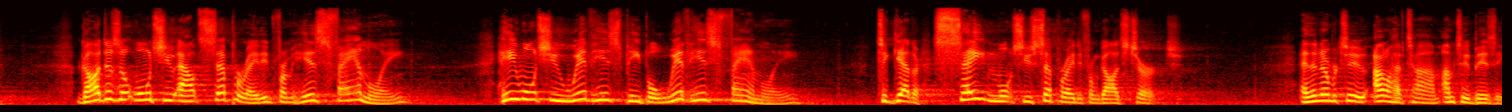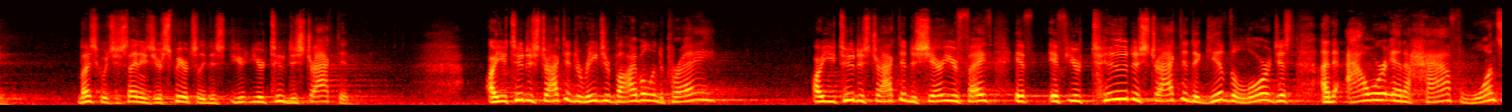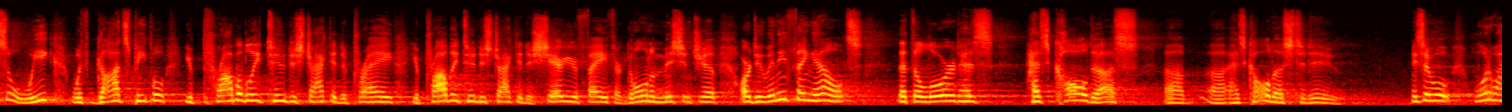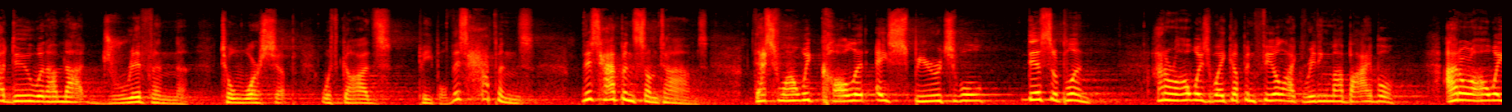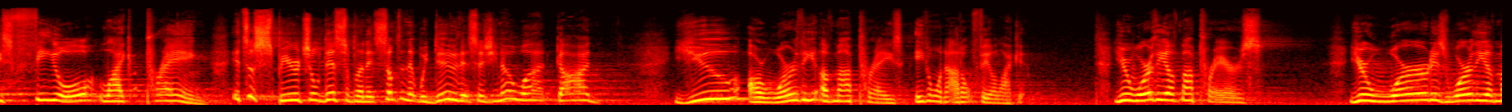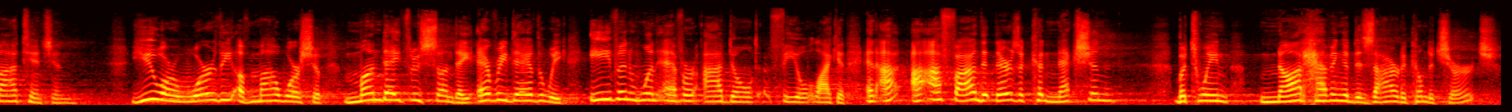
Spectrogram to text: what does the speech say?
God doesn't want you out separated from his family. He wants you with his people, with his family, together. Satan wants you separated from God's church. And then number two, I don't have time. I'm too busy. Basically, what you're saying is you're spiritually, you're, you're too distracted. Are you too distracted to read your Bible and to pray? Are you too distracted to share your faith? If, if you're too distracted to give the Lord just an hour and a half once a week with God's people, you're probably too distracted to pray. You're probably too distracted to share your faith or go on a mission trip or do anything else that the Lord has, has called us uh, uh, has called us to do. He said, Well, what do I do when I'm not driven to worship with God's people? This happens. This happens sometimes. That's why we call it a spiritual discipline. I don't always wake up and feel like reading my Bible. I don't always feel like praying. It's a spiritual discipline. It's something that we do that says, you know what, God, you are worthy of my praise even when I don't feel like it. You're worthy of my prayers. Your word is worthy of my attention. You are worthy of my worship Monday through Sunday, every day of the week, even whenever I don't feel like it. And I, I find that there's a connection between not having a desire to come to church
